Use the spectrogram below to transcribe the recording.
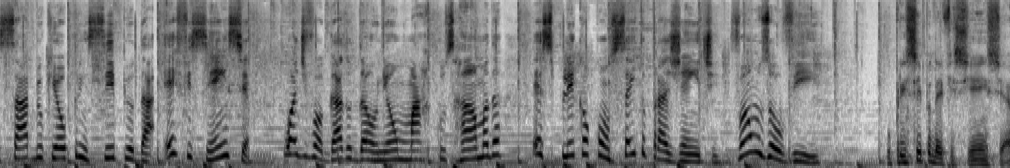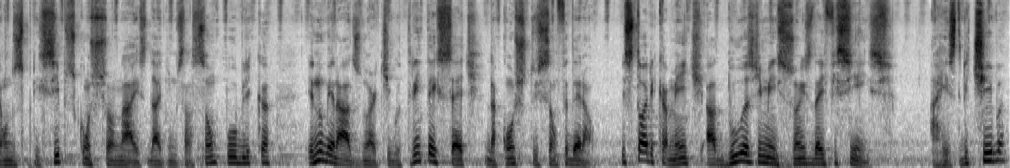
sabe o que é o princípio da eficiência? O advogado da União Marcos Ramada explica o conceito para a gente. Vamos ouvir. O princípio da eficiência é um dos princípios constitucionais da administração pública enumerados no artigo 37 da Constituição Federal. Historicamente, há duas dimensões da eficiência: a restritiva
